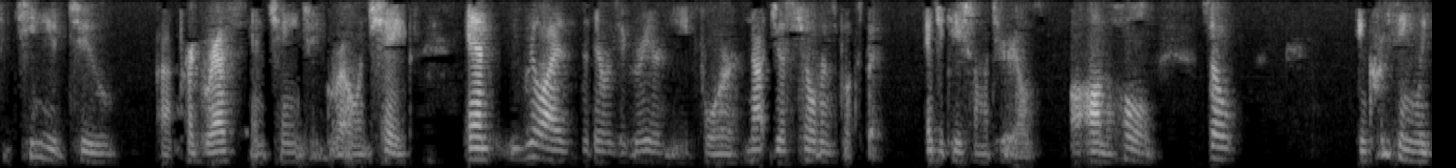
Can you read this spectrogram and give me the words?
continued to uh, progress and change and grow and shape. And we realized that there was a greater need for not just children's books, but educational materials on the whole. So increasingly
